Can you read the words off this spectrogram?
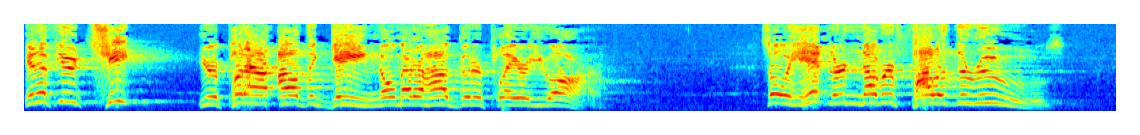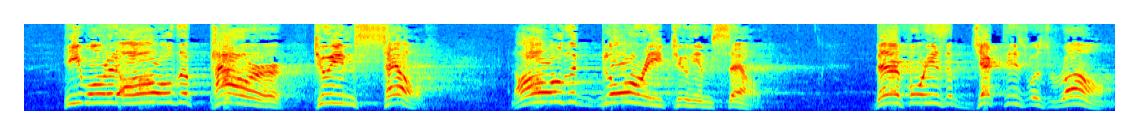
And if you cheat you're put out of the game no matter how good a player you are. So Hitler never followed the rules. He wanted all the power to himself, and all the glory to himself. Therefore his objectives was wrong.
